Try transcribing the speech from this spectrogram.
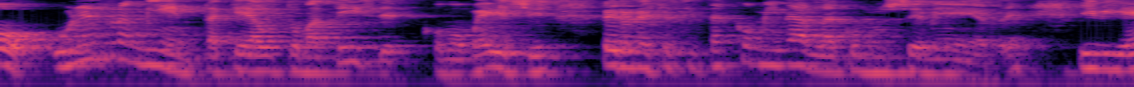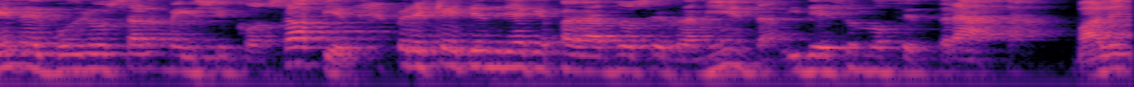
o una herramienta que automatice como MailChimp, pero necesitas combinarla con un CMR. Y bien, él podría usar MailChimp con Zapier, pero es que ahí tendría que pagar dos herramientas y de eso no se trata. ¿vale?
